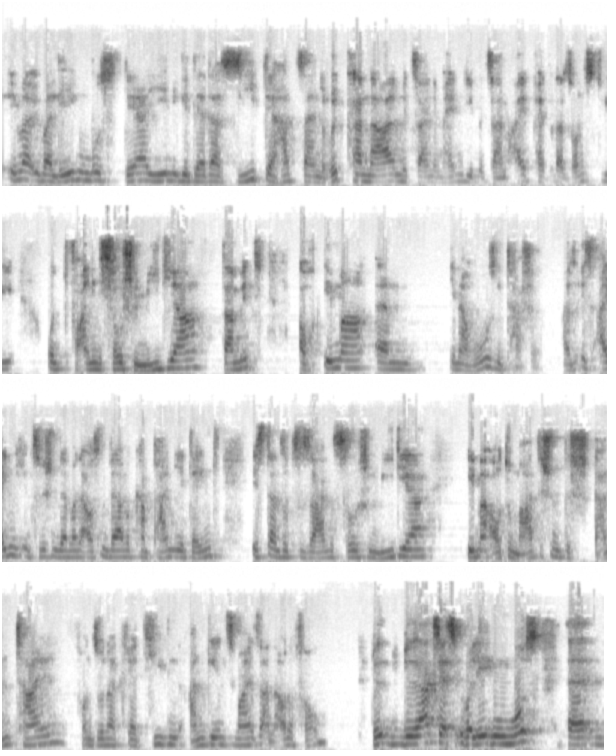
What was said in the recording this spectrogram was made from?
immer überlegen muss, derjenige, der das sieht, der hat seinen Rückkanal mit seinem Handy, mit seinem iPad oder sonst wie und vor allen Dingen Social Media damit auch immer ähm, in der Hosentasche. Also ist eigentlich inzwischen, wenn man eine Außenwerbekampagne denkt, ist dann sozusagen Social Media immer automatisch ein Bestandteil von so einer kreativen Angehensweise an Out of Home? Du, du sagst jetzt, überlegen muss. Äh,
